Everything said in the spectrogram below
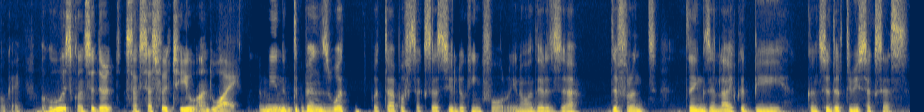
Okay, who is considered successful to you and why? I mean, it depends what what type of success you're looking for. You know, there is uh, different things in life could be considered to be success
